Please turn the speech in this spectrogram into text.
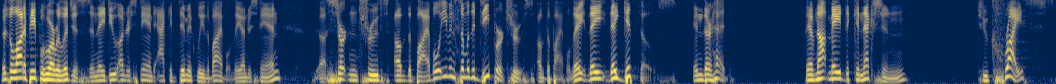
There's a lot of people who are religious and they do understand academically the Bible. They understand uh, certain truths of the Bible, even some of the deeper truths of the Bible. They, they, they get those in their head. They have not made the connection to Christ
